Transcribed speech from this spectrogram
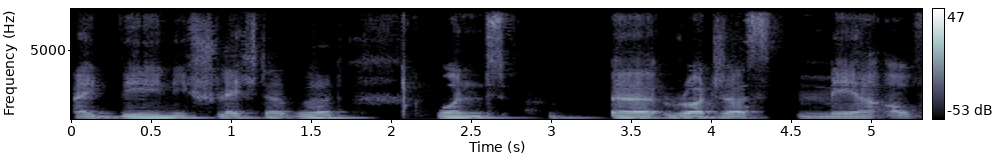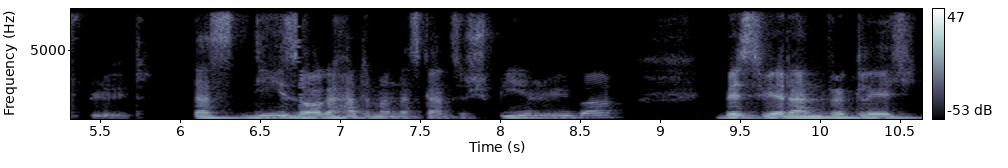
ein wenig schlechter wird und äh, Rogers mehr aufblüht. Das, die Sorge hatte man das ganze Spiel über, bis wir dann wirklich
